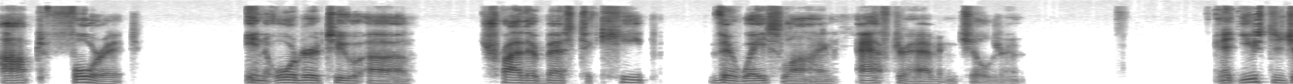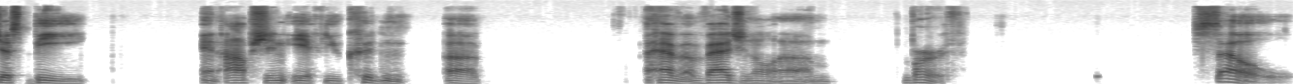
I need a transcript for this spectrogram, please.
opt for it in order to uh try their best to keep their waistline after having children. It used to just be an option if you couldn't uh have a vaginal um birth. So,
